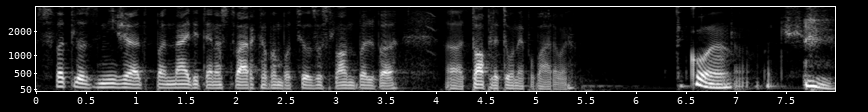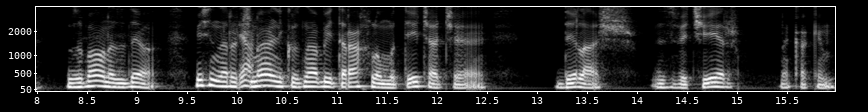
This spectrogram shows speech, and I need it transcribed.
svetlost znižati, pa najdite eno stvar, ki vam bo cel zaslon bolj v uh, tople tone pobarval. Tako je. Pač, zabavna zadeva. Mislim, na računalniku zna biti rahlo moteča, če delaš zvečer na kakem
